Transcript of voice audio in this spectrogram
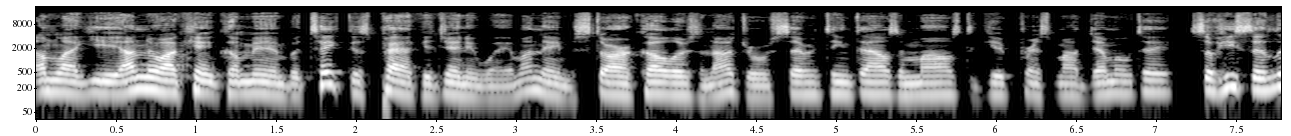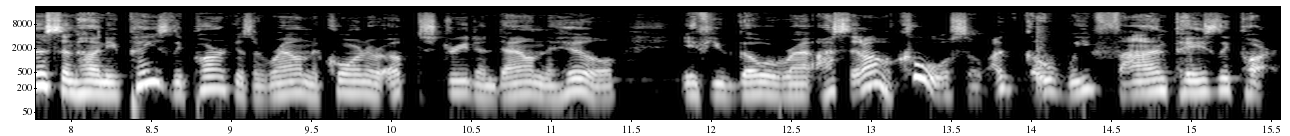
I'm like, yeah, I know I can't come in, but take this package anyway. My name is Starr Cullars, and I drove 17,000 miles to give Prince my demo tape. So he said, listen, honey, Paisley Park is around the corner, up the street, and down the hill. If you go around, I said, oh, cool. So I go, we find Paisley Park.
